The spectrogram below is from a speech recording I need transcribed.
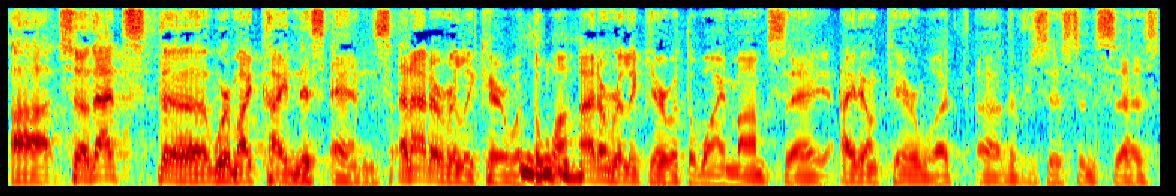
Uh, so that's the where my kindness ends, and I don't really care what the I don't really care what the wine moms say. I don't care what uh, the resistance says.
